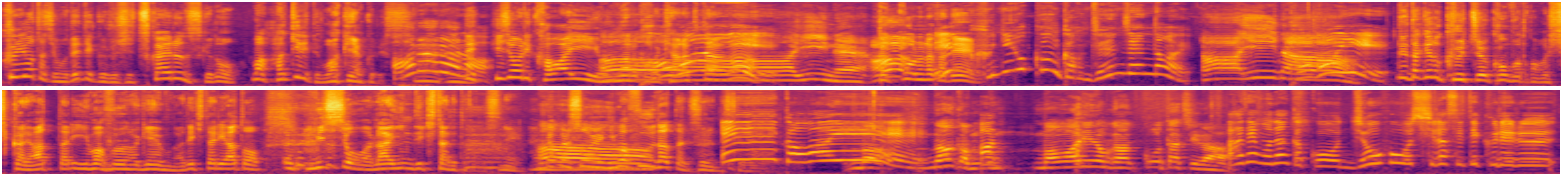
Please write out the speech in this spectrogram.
国尾たちも出てくるし使えるんですけど、まあ、はっきり言って脇役です。あららら。で非常に可愛い女の子のキャラクターがあいいね。学校の中えで国尾くん感全然ない。ああいいなかわいい。でだけど空中コンボとかもしっかりあったり今風のゲームができたりあとミッションは LINE できたりとかですね。やっぱりそういう今風だったりするんですけど、えー、かわいい、ま、なんかあ周りの学校たちが。あでもなんかこう情報を知らせてくれる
